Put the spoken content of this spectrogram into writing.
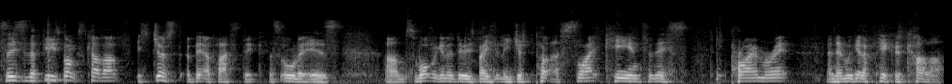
so this is the fuse box cover. It's just a bit of plastic. That's all it is. Um, so what we're going to do is basically just put a slight key into this, primer it, and then we're going to pick a colour.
